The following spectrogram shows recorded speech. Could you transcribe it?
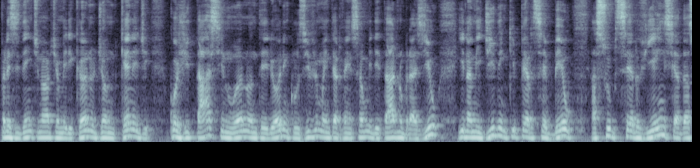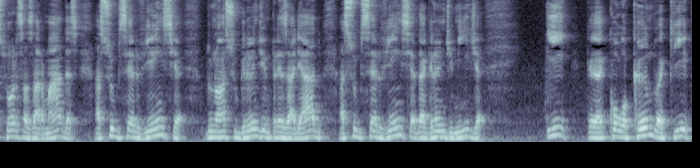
presidente norte-americano John Kennedy cogitasse no ano anterior, inclusive, uma intervenção militar no Brasil, e na medida em que percebeu a subserviência das Forças Armadas, a subserviência do nosso grande empresariado, a subserviência da grande mídia. E é, colocando aqui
